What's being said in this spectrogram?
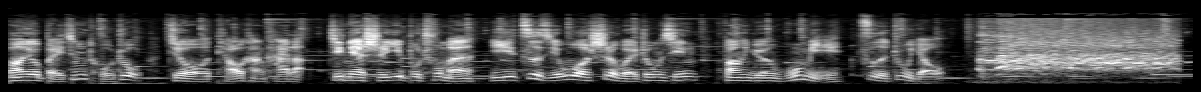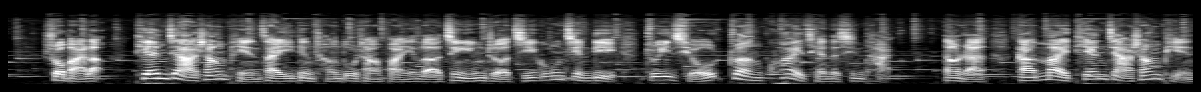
网友北京土著就调侃开了：“今年十一不出门，以自己卧室为中心，方圆五米自助游。”说白了，天价商品在一定程度上反映了经营者急功近利、追求赚快钱的心态。当然，敢卖天价商品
